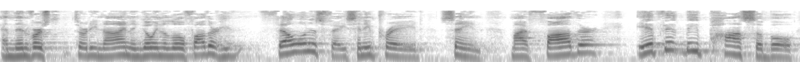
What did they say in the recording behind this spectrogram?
and then verse 39, and going a little farther, he fell on his face and he prayed, saying, My father, if it be possible,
